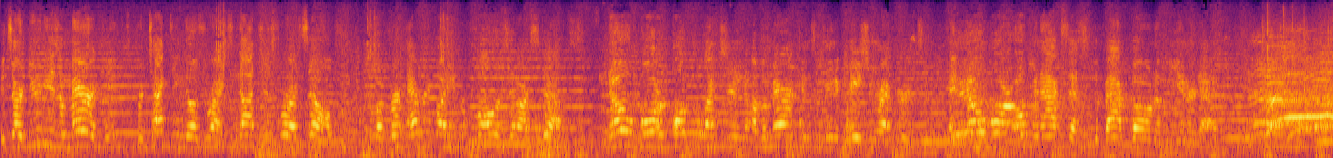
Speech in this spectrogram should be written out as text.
It's our duty as Americans protecting those rights, not just for ourselves, but for everybody who follows in our steps. No more bulk collection of Americans' communication records, and no more open access to the backbone of the internet.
